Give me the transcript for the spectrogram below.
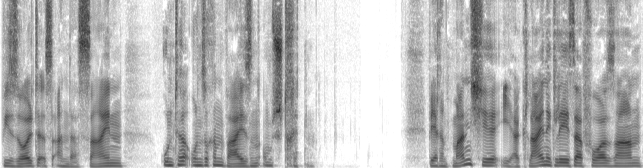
wie sollte es anders sein, unter unseren Weisen umstritten. Während manche eher kleine Gläser vorsahen,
